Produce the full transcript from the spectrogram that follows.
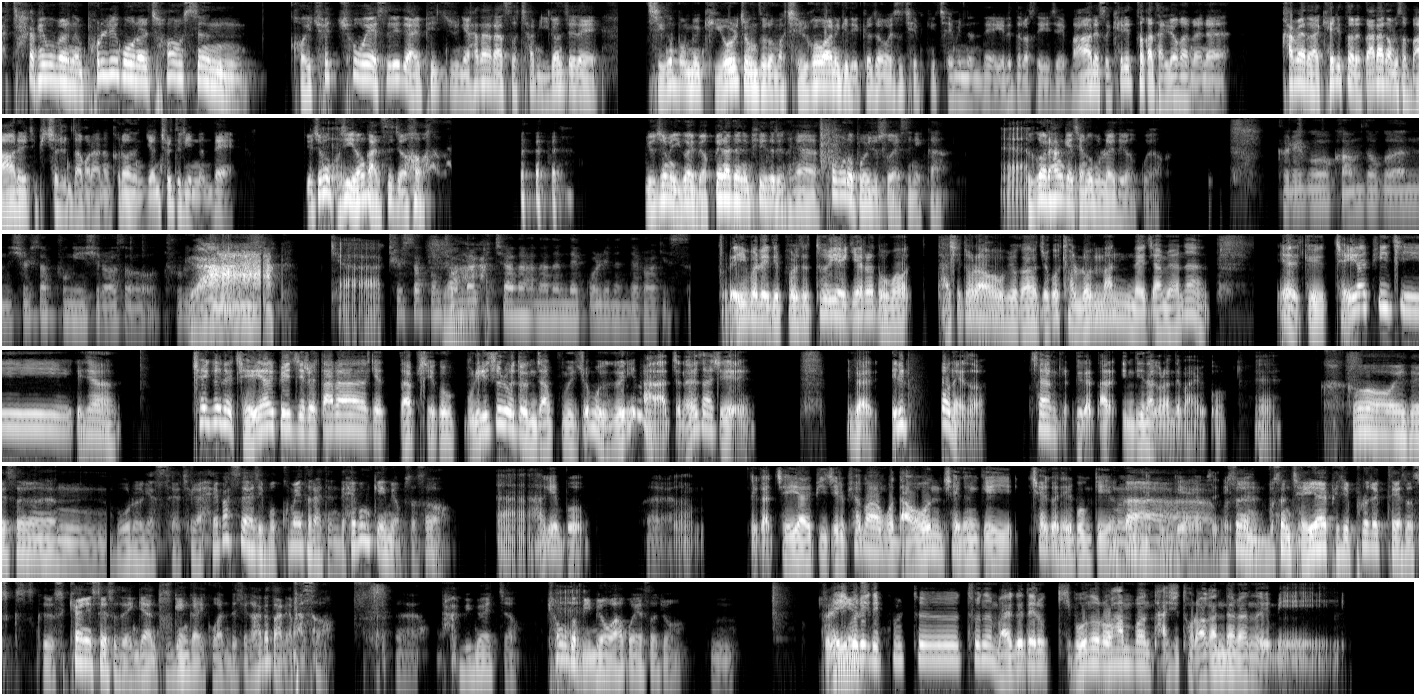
참 해보면은 폴리곤을 처음 쓴 거의 최초의 3D RPG 중에 하나라서 참 이런저래 지금 보면 귀여울 정도로 막 즐거워하는 게 느껴져서 재밌, 재밌는데 예를 들어서 이제 마을에서 캐릭터가 달려가면은 카메라가 캐릭터를 따라가면서 마을을 이제 비춰준다거나 하는 그런 연출들이 있는데 요즘은 굳이 이런 거 안 쓰죠. 요즘은 이거에 몇 배나 되는 필들은 그냥 통으로 보여줄 수가 있으니까 예. 그걸 한 게 제노블레드였고요. 그리고 감독은 실사풍이 싫어서 투를! 캬, 실사풍 야. 존나 귀찮아 하나는 내 꼴리는 대로 하겠어. 브레이브리 디폴트 2 얘기로 넘어 다시 돌아오셔가지고 결론만 내자면은 예그 JRPG 그냥 최근에 JRPG를 따라하겠답시고 무리수를 둔 작품이 좀 은근히 많았잖아요 사실 그러니까 일본에서 서양 그러니까 인디나 그런 데 말고 그거에 대해서는 모르겠어요. 제가 해봤어야지 뭐 코멘트를 할 텐데 해본 게임이 없어서. 아 하긴 뭐 예. 그러니까 JRPG를 폄하하고 나온 최근 게임 최근 일본 게임을 해본 게 그러니까 없으니까 무슨 무슨 JRPG 프로젝트에서 스, 그 스퀘어에닉스에서 낸 게 한 두 개인가 있고 왔는데 제가 하나도 안 해봐서 예, 다 미묘했죠. 평도 네. 미묘하고 해서 좀. 음. 브레이블리 디폴트 2는 말 그대로 기본으로 한번 다시 돌아간다라는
